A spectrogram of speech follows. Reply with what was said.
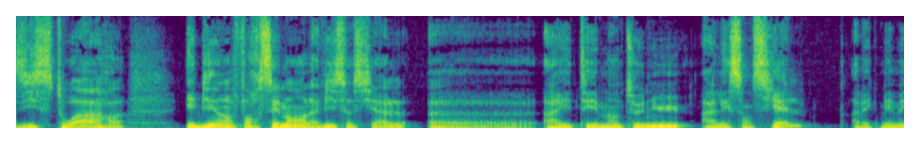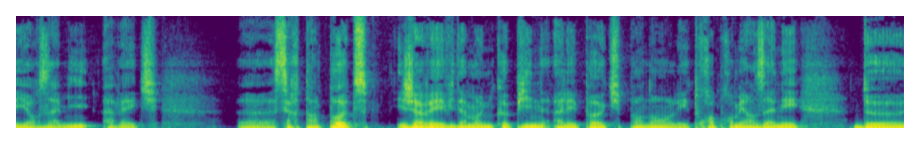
histoires, eh bien forcément la vie sociale a été maintenue à l'essentiel avec mes meilleurs amis, avec euh, certains potes. J'avais évidemment une copine à l'époque pendant les trois premières années de,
